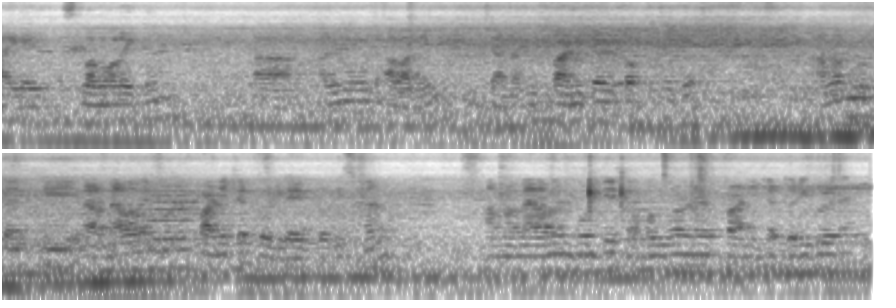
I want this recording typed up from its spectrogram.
হাই গাইজ আসসালামু আলাইকুম আমি মোহাম্মদ আলানি জান্নাতি ফার্নিচারের পক্ষ থেকে। আমরা মূলত একটি মেলামেন বোর্ডের ফার্নিচার তৈরিকারী প্রতিষ্ঠান। আমরা মেলামেন বোর্ড দিয়ে সকল ধরনের ফার্নিচার তৈরি করে থাকি।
